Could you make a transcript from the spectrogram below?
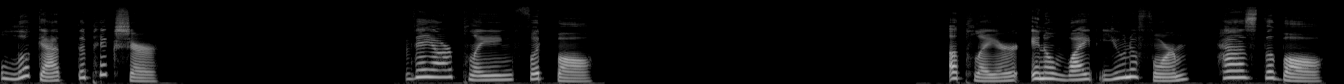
Look at the picture. They are playing football. A player in a white uniform has the ball.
